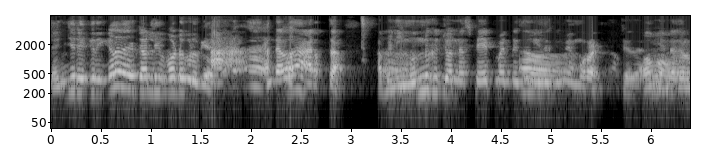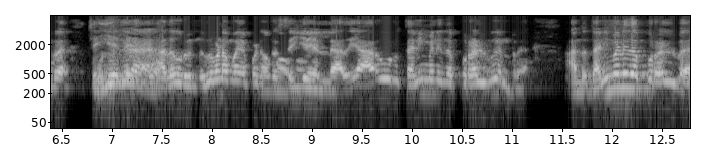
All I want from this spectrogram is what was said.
செஞ்சிருக்கிறீங்களா? சொல்லி போட்டு கொடுக்க ரெண்டாவது அர்த்தம். அப்ப நீங்க முன்னுக்கு சொன்ன ஸ்டேட்மெண்ட்டுக்கும் ஆ. இதுக்குமே முரண். என்ன சொல்ற? செய்யல. அதை ஒரு நிறுவனமயப்படுத்த. செய்ய இல்ல அது யாரோ ஒரு தனி மனித புரள்வுன்ற அந்த தனி மனித புரள்வை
